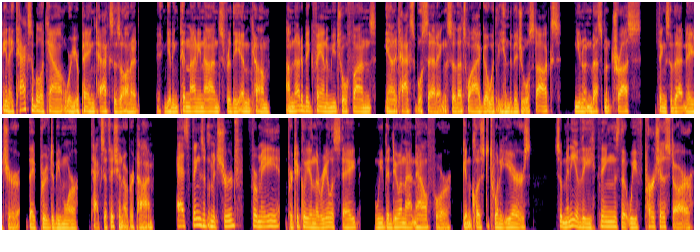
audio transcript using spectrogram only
In a taxable account where you're paying taxes on it and getting 1099s for the income, I'm not a big fan of mutual funds in a taxable setting. So that's why I go with the individual stocks, unit investment trusts, things of that nature. They prove to be more tax efficient over time. As things have matured for me, particularly in the real estate, we've been doing that now for getting close to 20 years. So many of the things that we've purchased are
